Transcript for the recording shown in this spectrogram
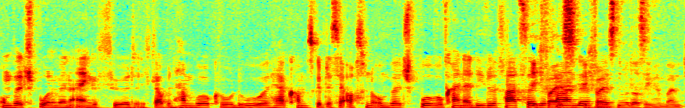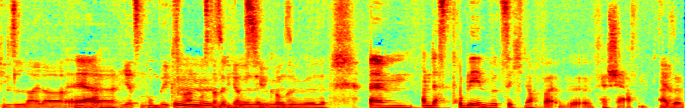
Umweltspuren werden eingeführt. Ich glaube, in Hamburg, wo du herkommst, gibt es ja auch so eine Umweltspur, wo keine Dieselfahrzeuge ich fahren weiß, dürfen. Ich weiß nur, dass ich mit meinem Diesel leider Ja. äh, jetzt einen Umweg fahren muss, damit ich ans Ziel komme. böse, böse. Ähm, und das Problem wird sich noch äh, verschärfen. Ja. Also,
